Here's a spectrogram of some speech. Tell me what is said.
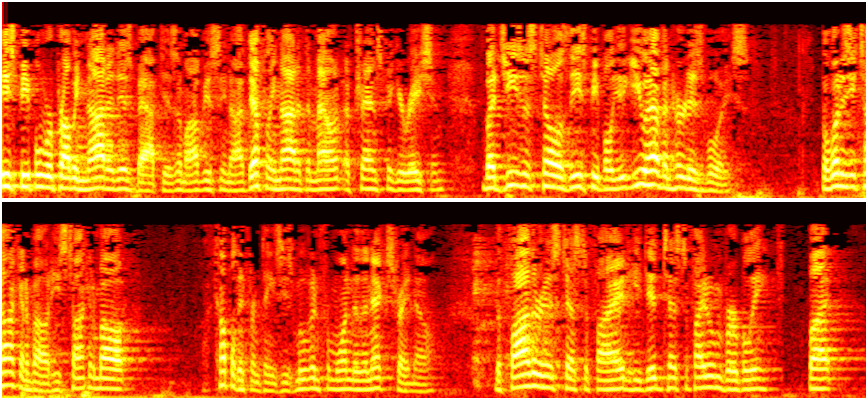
These people were probably not at his baptism, obviously not. Definitely not at the Mount of Transfiguration. But Jesus tells these people, you haven't heard his voice. But what is he talking about? He's talking about a couple different things. He's moving from one to the next right now. The Father has testified. He did testify to him verbally. But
